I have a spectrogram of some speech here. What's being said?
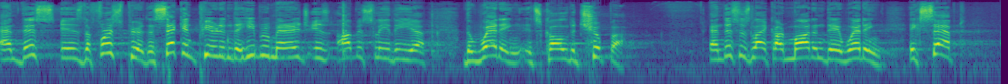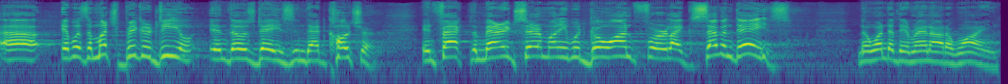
And this is the first period. The second period in the Hebrew marriage is obviously the, uh, the wedding. It's called the chuppah. And this is like our modern day wedding, except uh, it was a much bigger deal in those days in that culture. In fact, the marriage ceremony would go on for like seven days. No wonder they ran out of wine.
